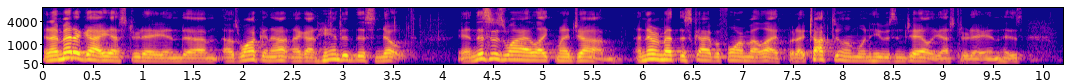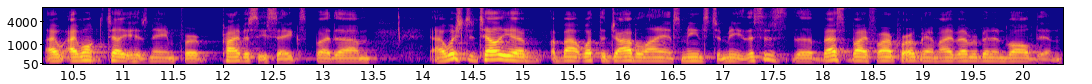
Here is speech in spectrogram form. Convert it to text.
And I met a guy yesterday, and um, I was walking out, and I got handed this note. And this is why I like my job. I never met this guy before in my life, but I talked to him when he was in jail yesterday. And his, I, I won't tell you his name for privacy sakes, but um, I wish to tell you about what the Job Alliance means to me. This is the best by far program I've ever been involved in.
